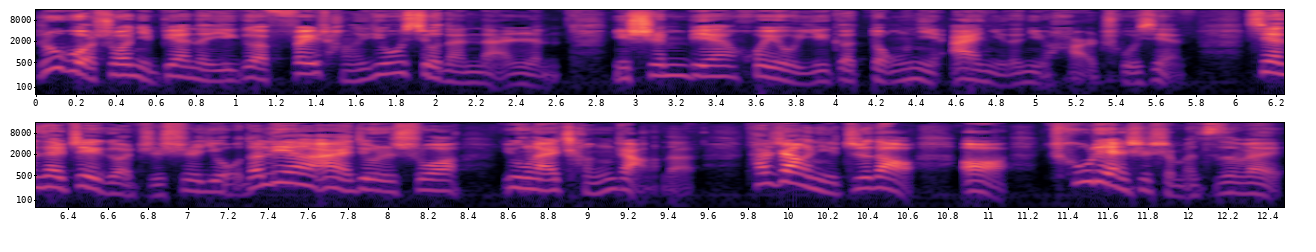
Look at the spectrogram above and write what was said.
如果说你变得一个非常优秀的男人，你身边会有一个懂你、爱你的女孩出现。现在这个只是有的恋爱，就是说用来成长的，它让你知道哦，初恋是什么滋味。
